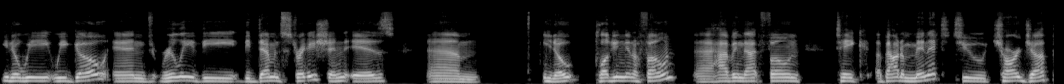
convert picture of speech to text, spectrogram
you know we we go and really the the demonstration is um, you know plugging in a phone, uh, having that phone take about a minute to charge up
